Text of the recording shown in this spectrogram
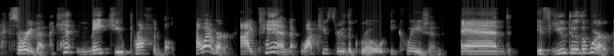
I'm sorry, but I can't make you profitable. However, I can walk you through the grow equation. And if you do the work,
